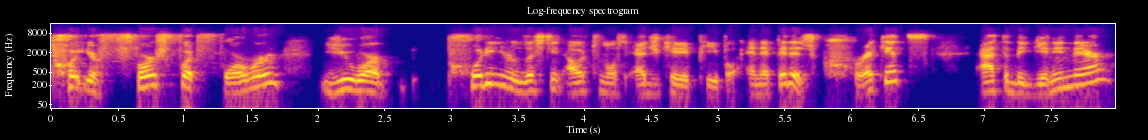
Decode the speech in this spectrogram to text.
put your first foot forward, you are putting your listing out to most educated people. And if it is crickets at the beginning there,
